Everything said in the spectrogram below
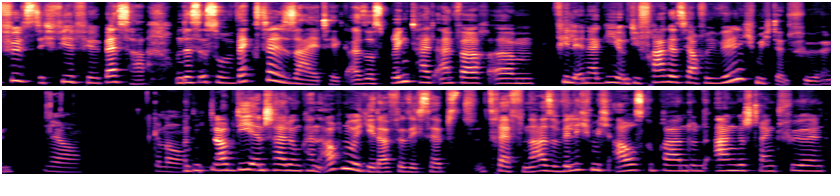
fühlst dich viel, viel besser. Und das ist so wechselseitig. Also, es bringt halt einfach, ähm, viel Energie. Und die Frage ist ja auch: „Wie will ich mich denn fühlen?“ Ja, genau. Und ich glaube, die Entscheidung kann auch nur jeder für sich selbst treffen, ne? Also, will ich mich ausgebrannt und angestrengt fühlen,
